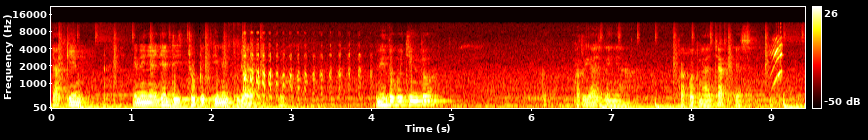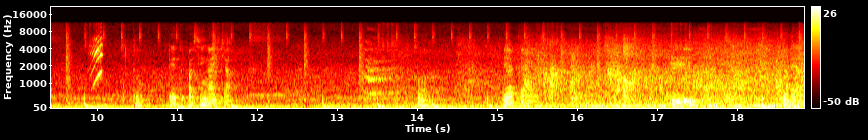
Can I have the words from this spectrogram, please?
Yakin? Ininya aja dicubit gini tuh lihat. Tuh. Ini tuh kucing tuh. Ngeri aslinya. Takut ngacak guys. Tuh, dia tuh pasti ngacak. Tuh. Lihat ya guys. Tuh lihat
